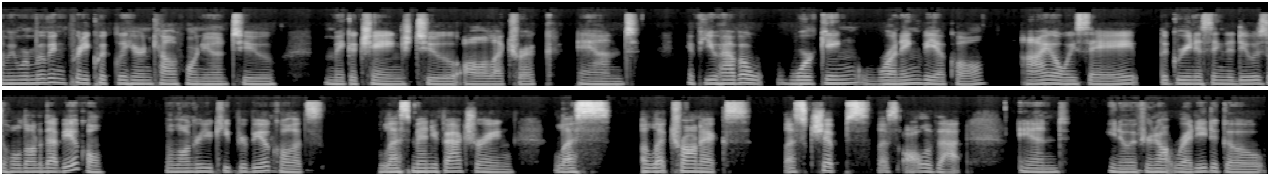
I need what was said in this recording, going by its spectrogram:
I mean, we're moving pretty quickly here in California to make a change to all electric. And if you have a working, running vehicle, I always say the greenest thing to do is to hold on to that vehicle. The longer you keep your vehicle, that's less manufacturing, less electronics, less chips, less all of that. And, you know, if you're not ready to go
